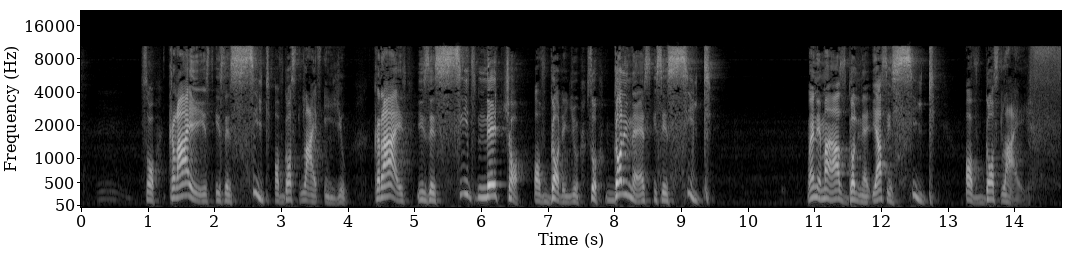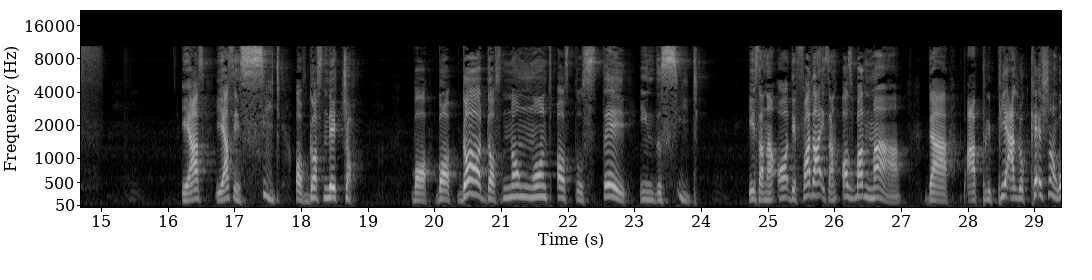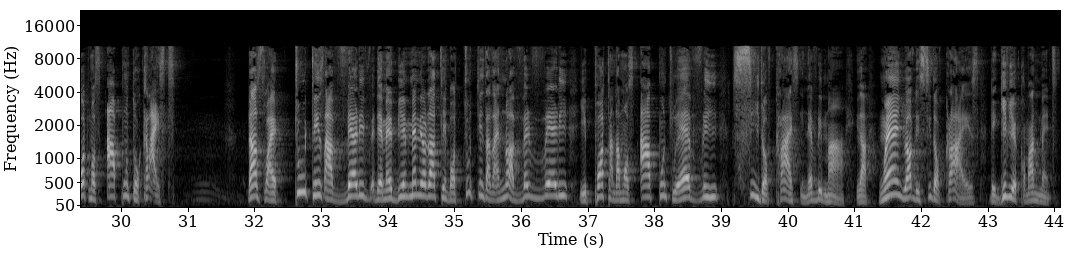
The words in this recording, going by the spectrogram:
So Christ is a seed of God's life in you. Christ is a seed nature of God in you. So godliness is a seed when a man has godliness, he has a seed of God's life. He has, he has a seed of God's nature. But, but God does not want us to stay in the seed. It's an, the father is an husbandman that are prepare allocation what must happen to Christ. That's why two things are very, there may be many other things, but two things that I know are very, very important that must happen to every seed of Christ in every man. Is that when you have the seed of Christ, they give you a commandment.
